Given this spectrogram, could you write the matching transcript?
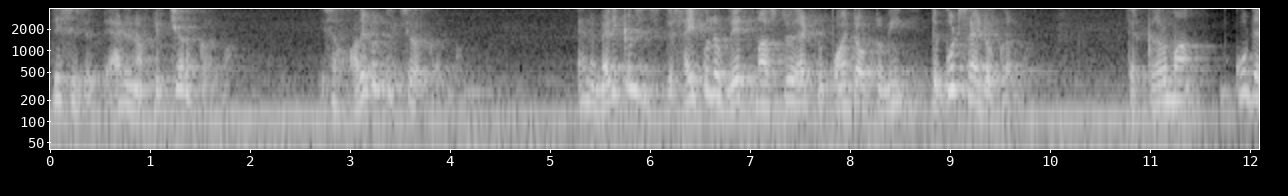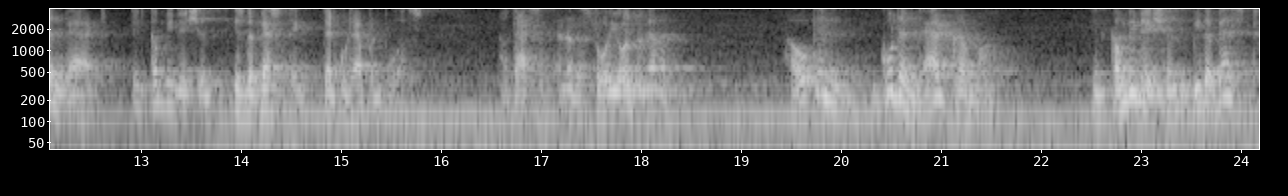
This is a bad enough picture of karma. It's a horrible picture of karma. An American disciple of great master had to point out to me the good side of karma. That karma, good and bad in combination, is the best thing that could happen to us. Now that's another story altogether. How can good and bad karma in combination be the best?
